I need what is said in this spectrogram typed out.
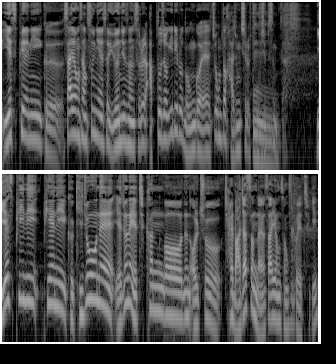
ESPN이 그 싸이 영상 순위에서 유현진 선수를 압도적 1위로 놓은 거에 조금 더 가중치를 두고 음. 싶습니다. ESPN이 PN이 그 기존에 예전에 예측한 거는 얼추 잘 맞았었나요? 싸이 영상 후보 예측이?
